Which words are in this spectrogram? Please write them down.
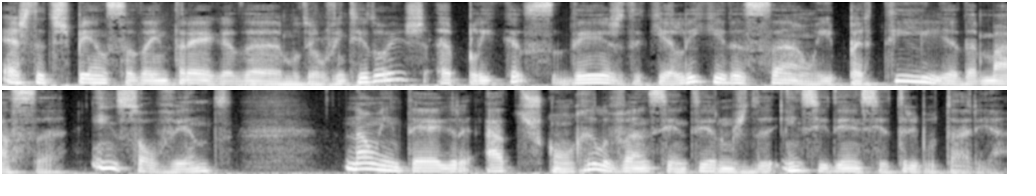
Esta dispensa da entrega da modelo 22 aplica-se desde que a liquidação e partilha da massa insolvente não integre atos com relevância em termos de incidência tributária.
